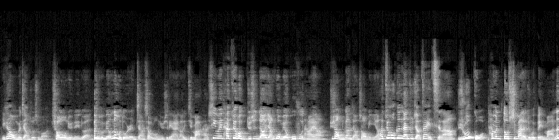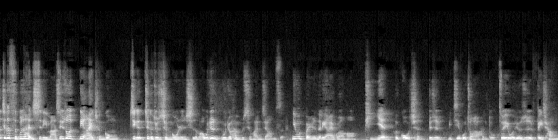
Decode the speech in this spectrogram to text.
你看，我们讲说什么小龙女那段，为什么没有那么多人讲小龙女是恋爱脑，以及骂她？是因为她最后就是你知道杨过没有辜负她呀，就像我们刚刚讲赵敏一样，她最后跟男主角在一起啦。如果他们都失败了，就会被骂，那这个词不是很势利吗？谁说恋爱成功这个这个就是成功人士的嘛？我就我就很不喜欢这样子，因为本人的恋爱观哈，体验和过程就是比结果重要很多，所以我就是非常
